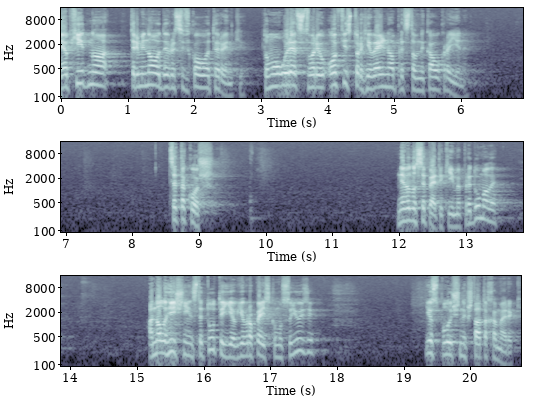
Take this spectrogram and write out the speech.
Необхідно терміново диверсифіковувати ринки. Тому уряд створив Офіс торгівельного представника України. Це також не велосипед, який ми придумали. Аналогічні інститути є в Європейському Союзі і в Сполучених Штатах Америки,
